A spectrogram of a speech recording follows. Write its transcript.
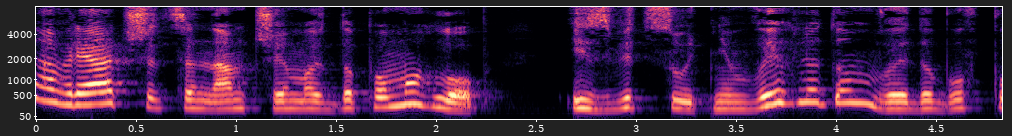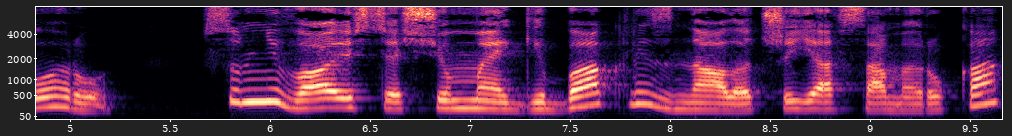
Навряд чи це нам чимось допомогло б, із відсутнім виглядом видобув Пуаро. Сумніваюся, що Меггі Баклі знала, чия саме рука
